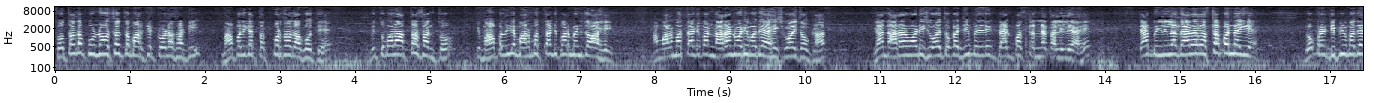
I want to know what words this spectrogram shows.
स्वतःचं पूर्णवसाचं मार्केट तोडण्यासाठी महापालिका तत्परता दाखवते. मी तुम्हाला आत्ता सांगतो की महापालिकेचे मालमत्ता डिपार्टमेंट जो आहे हा मालमत्ता डिपार्ट नारायणवाडीमध्ये आहे शिवाई चौकात. या नारायणवाडी शिवाई चौकात जी बिल्डिंग प्लॅन पास करण्यात आलेली आहे त्या बिल्डिंगला जायला रस्ता पण नाही आहे जोपर्यंत डीपीमध्ये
